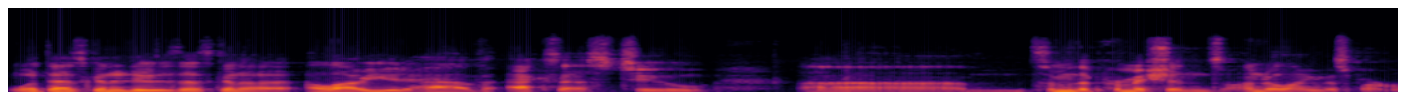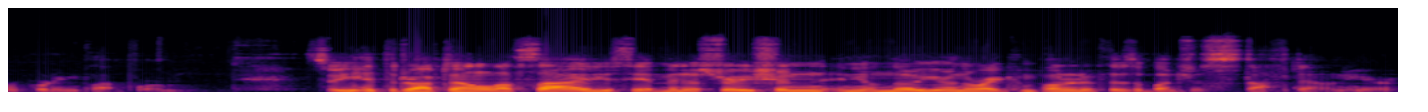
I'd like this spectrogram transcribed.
What that's going to do is that's going to allow you to have access to um, some of the permissions underlying the smart reporting platform. So you hit the drop down on the left side, you see administration, and you'll know you're in the right component if there's a bunch of stuff down here.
